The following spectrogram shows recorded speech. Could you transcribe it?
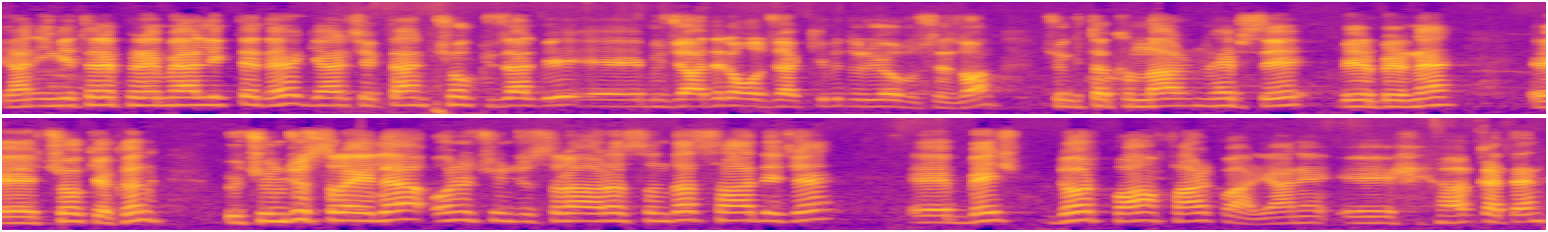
Yani İngiltere Premier Lig'de de gerçekten çok güzel bir e, mücadele olacak gibi duruyor bu sezon. Çünkü takımların hepsi birbirine e, çok yakın. 3. sırayla 13. sıra arasında sadece e, 5 4 puan fark var. Yani e, hakikaten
